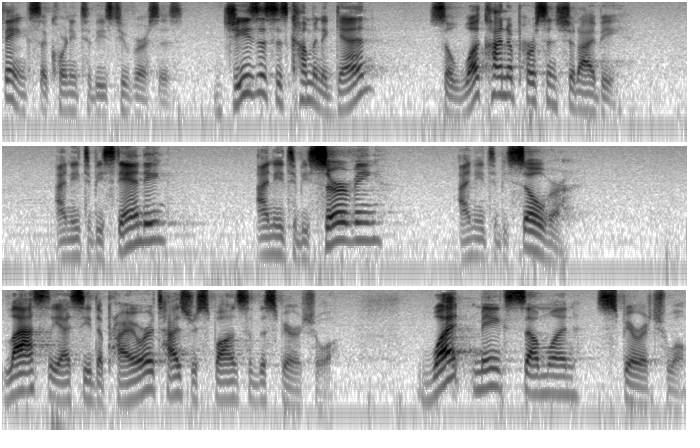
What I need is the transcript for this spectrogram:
thinks according to these two verses Jesus is coming again, so what kind of person should I be? I need to be standing, I need to be serving, I need to be sober. Lastly, I see the prioritized response of the spiritual. What makes someone spiritual?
